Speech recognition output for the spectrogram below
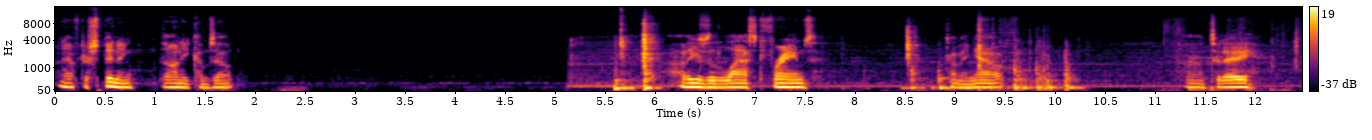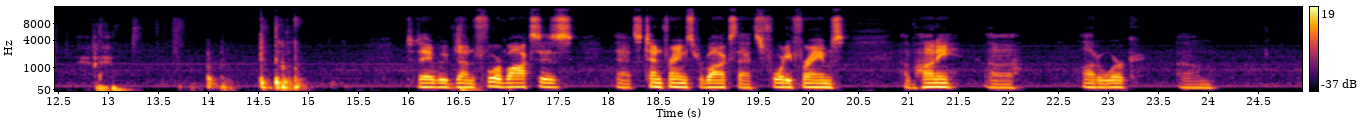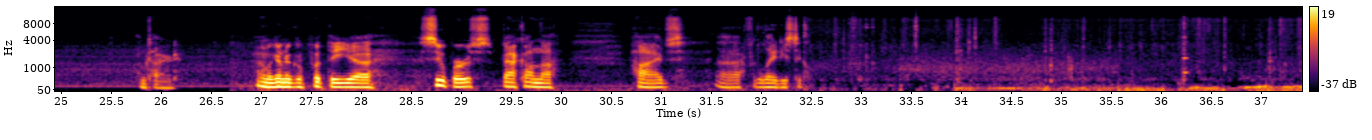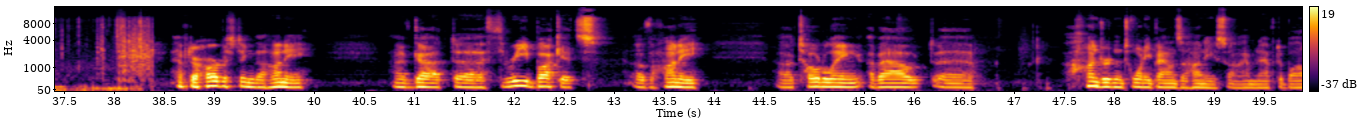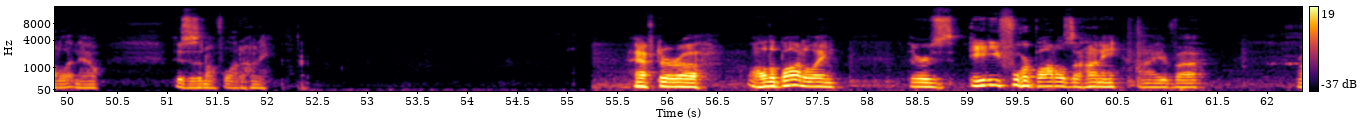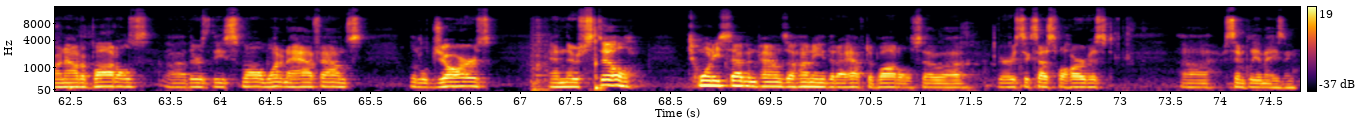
And after spinning, the honey comes out. Uh, these are the last frames coming out uh, today. Today we've done four boxes that's 10 frames per box. That's 40 frames of honey. Uh, a lot of work. Um, I'm tired. And we're going to go put the uh, supers back on the hives uh, for the ladies to clean. After harvesting the honey, I've got uh, three buckets of honey uh, totaling about uh, 120 pounds of honey, so I'm going to have to bottle it now. This is an awful lot of honey. After uh, all the bottling, There's 84 bottles of honey. I've uh, run out of bottles. Uh, there's these small one and a half ounce little jars, and there's still 27 pounds of honey that I have to bottle. So, uh, very successful harvest. Uh, simply amazing.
